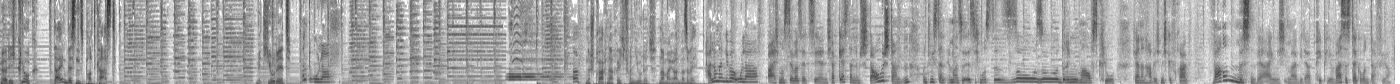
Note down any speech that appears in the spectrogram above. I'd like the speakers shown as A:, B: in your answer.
A: Hör dich klug, dein Wissenspodcast. Mit Judith
B: und Olaf.
A: Ah, eine Sprachnachricht von Judith. Na, mal hören, was er will.
B: Hallo, mein lieber Olaf. Ah, ich muss dir was erzählen. Ich habe gestern im Stau gestanden und wie es dann immer so ist, ich musste so, so dringend mal aufs Klo. Ja, und dann habe ich mich gefragt, Warum müssen wir eigentlich immer wieder Pipi? Was ist der Grund dafür?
